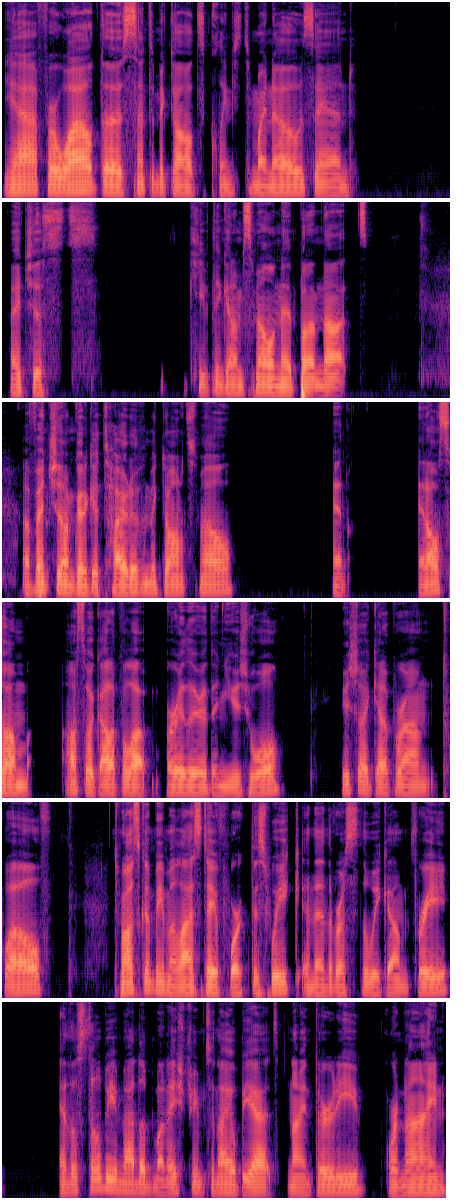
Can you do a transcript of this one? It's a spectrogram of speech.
Yeah, for a while the scent of McDonald's clings to my nose and I just keep thinking I'm smelling it, but I'm not. Eventually, I'm gonna get tired of the McDonald's smell, and and also I'm also I got up a lot earlier than usual. Usually I get up around twelve. Tomorrow's gonna be my last day of work this week, and then the rest of the week I'm free. And there'll still be a Mad Lib Monday stream tonight. It'll be at nine thirty or nine,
